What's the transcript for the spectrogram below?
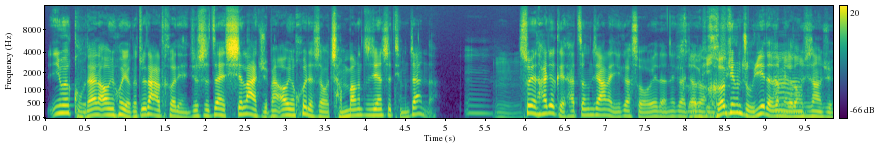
因为古代的奥运会有个最大的特点，就是在希腊举办奥运会的时候，城邦之间是停战的，嗯嗯，所以他就给他增加了一个所谓的那个叫做和平和平主义的这么一个东西上去，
